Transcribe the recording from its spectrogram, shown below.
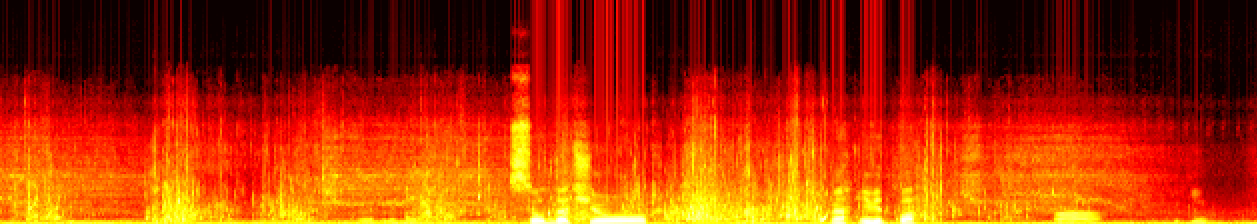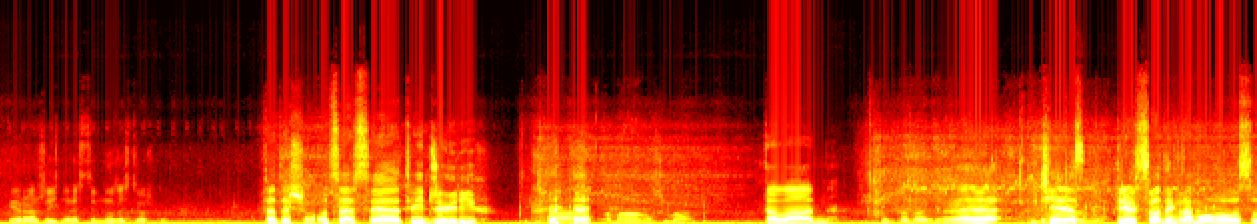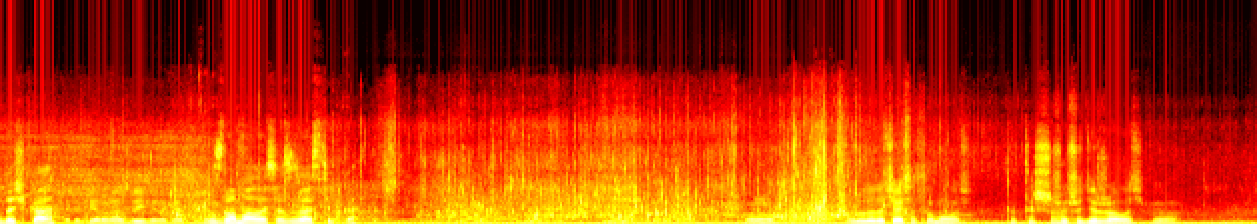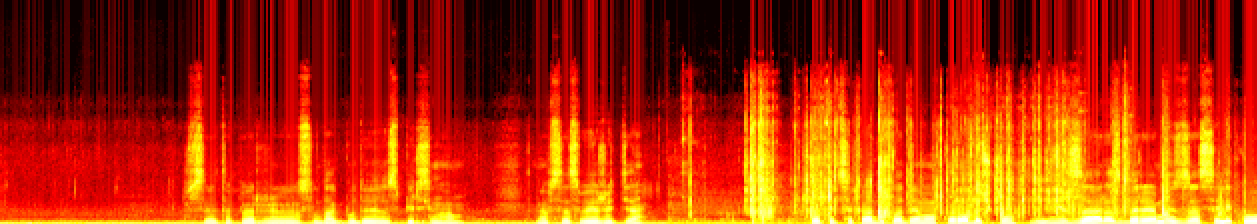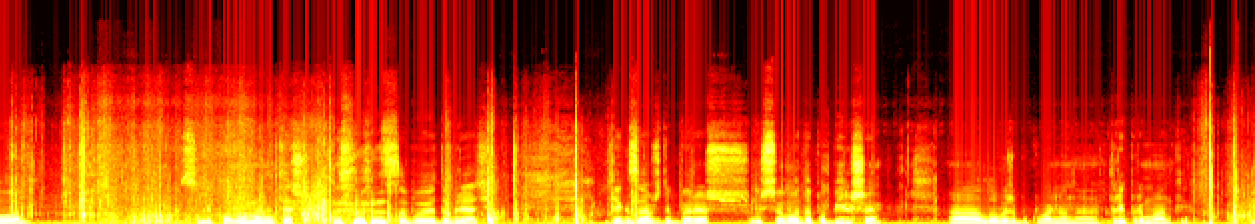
Судачок. А, і відпав. А, прикинь, в жизни расстегнул застежку. Та ти що? Оце все твій джигріх. А, а мама, чувак. Та ладно. Ты ж базарь Е, через 300 грамового судачка Это первый раз в жизни такая фигня. зламалася застібка. Понял? Вот эта часть сломалась. Та ти що? Что еще держала, типа. Все, тепер е, судак буде з пірсингом на все своє життя. Поки цикаду кладемо в коробочку і зараз беремось за силікон. Силікон у мене теж з собою добряче. Як завжди, береш усього да побільше, а ловиш буквально на три приманки.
